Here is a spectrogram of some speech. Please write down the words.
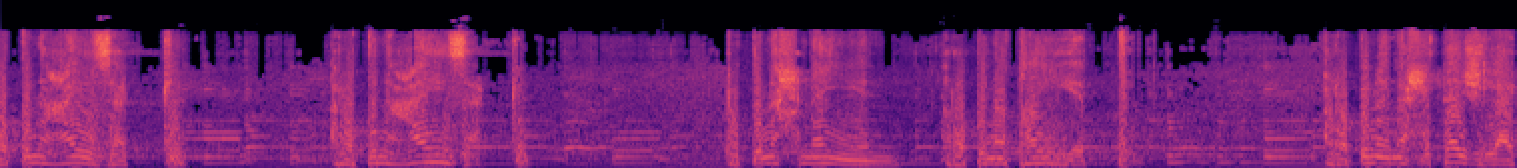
ربنا عايزك. ربنا عايزك. ربنا حنين. ربنا طيب. ربنا محتاج لك.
